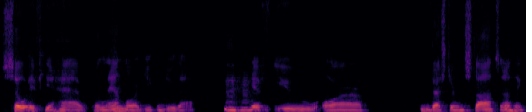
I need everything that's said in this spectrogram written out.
So if you have a landlord, you can do that. Mhm. if you are investor in stocks and other things.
